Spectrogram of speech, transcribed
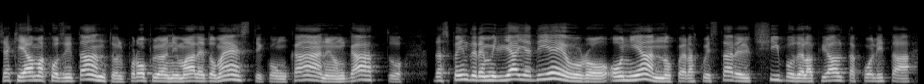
C'è chi ama così tanto il proprio animale domestico, un cane, un gatto, da spendere migliaia di euro ogni anno per acquistare il cibo della più alta qualità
